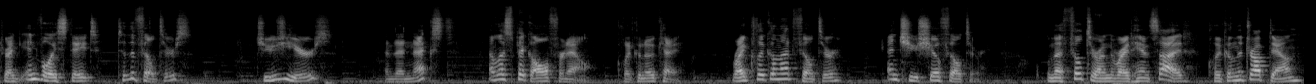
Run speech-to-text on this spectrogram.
Drag invoice date to the filters, choose years, and then next, and let's pick all for now. Click on OK. Right click on that filter and choose Show Filter. On that filter on the right hand side, click on the drop down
